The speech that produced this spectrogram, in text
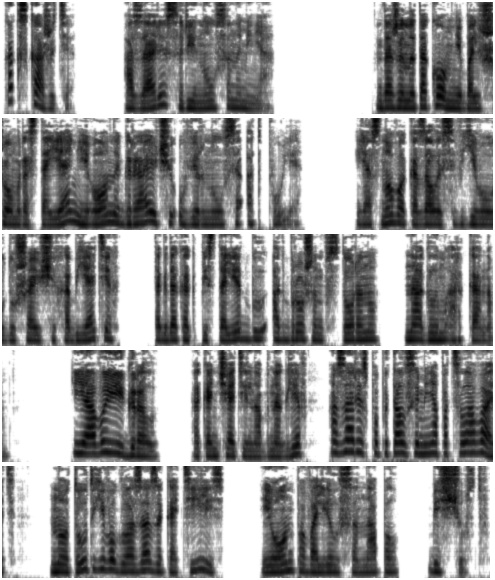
Как скажете». Азарис ринулся на меня. Даже на таком небольшом расстоянии он играючи увернулся от пули. Я снова оказалась в его удушающих объятиях, тогда как пистолет был отброшен в сторону наглым арканом. «Я выиграл!» Окончательно обнаглев, Азарис попытался меня поцеловать, но тут его глаза закатились, и он повалился на пол без чувств.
